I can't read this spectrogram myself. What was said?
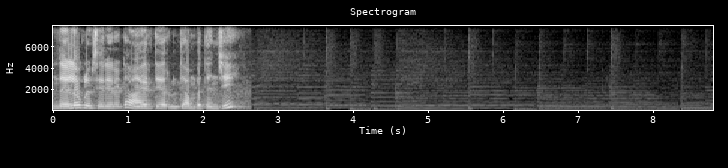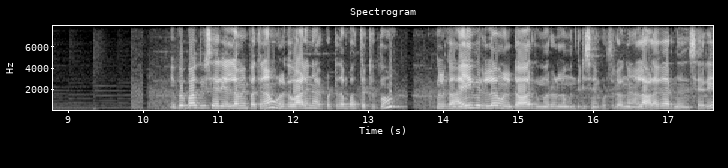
இந்த எல்லோ கலர் சேரீ ரேட்டு ஆயிரத்தி இரநூத்தி ஐம்பத்தஞ்சு. இப்போ பார்க்குற சேரீ எல்லாமே பார்த்தீங்கன்னா உங்களுக்கு வாழைநார் பட்டு தான் பார்த்துட்ருக்கோம். உங்களுக்கு ஐவரியில் உங்களுக்கு டார்க் மருன்லாம் வந்து டிசைன் கொடுத்துருக்காங்க. நல்லா அழகாக இருந்தது சரி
